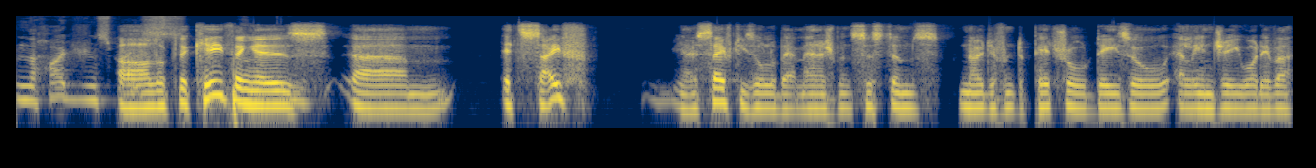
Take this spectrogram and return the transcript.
in the hydrogen space? Oh, look, the key thing is um, it's safe. You know, safety is all about management systems, no different to petrol, diesel, LNG, whatever.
